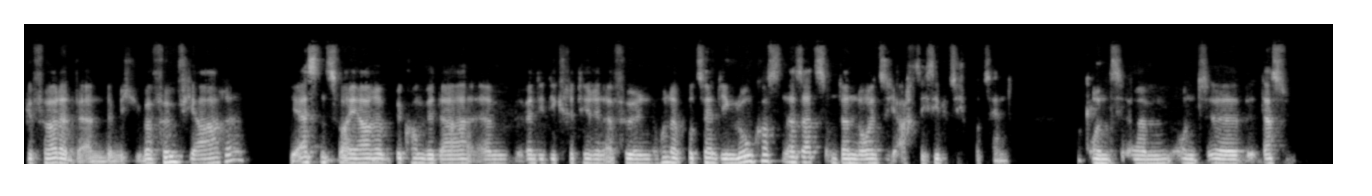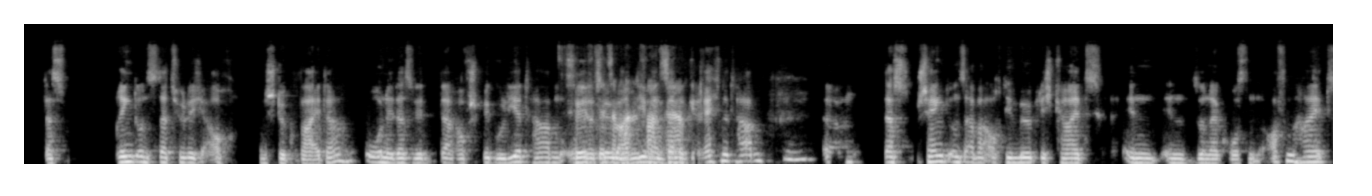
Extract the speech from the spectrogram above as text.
gefördert werden, nämlich über fünf Jahre die ersten zwei Jahre bekommen wir da, ähm, wenn die die Kriterien erfüllen, hundertprozentigen Lohnkostenersatz und dann 90, 80, 70 Prozent. Okay. Und, ähm, und äh, das, das bringt uns natürlich auch ein Stück weiter, ohne dass wir darauf spekuliert haben, das ohne dass wir überhaupt jemand damit gerechnet haben. Mhm. Ähm, das schenkt uns aber auch die Möglichkeit, in, in so einer großen Offenheit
